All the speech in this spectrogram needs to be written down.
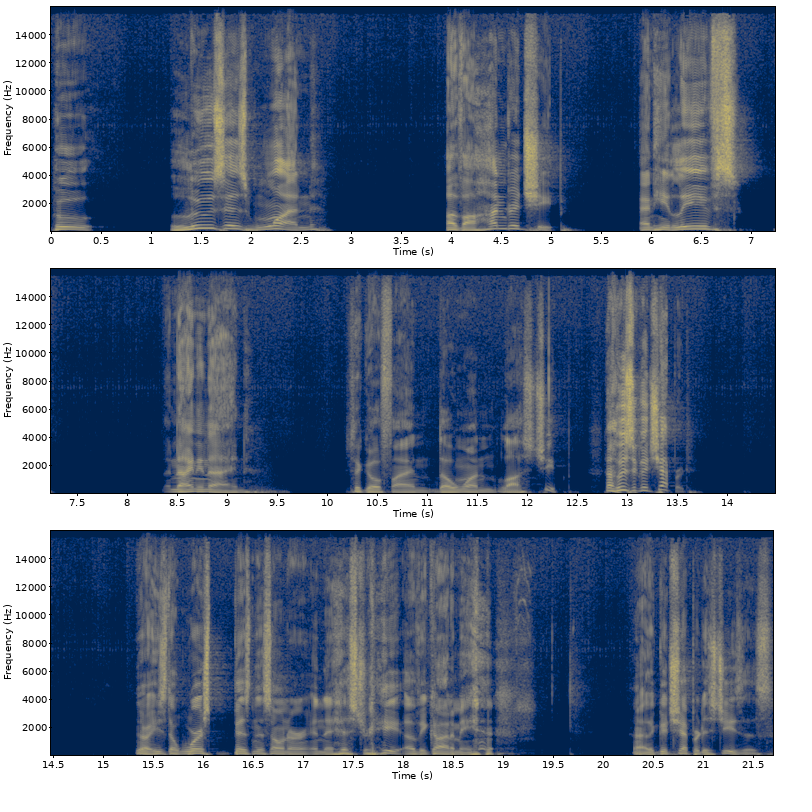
who loses one of a hundred sheep and he leaves the 99 to go find the one lost sheep. Now, who's a good shepherd? No, he's the worst business owner in the history of economy. Uh, the good shepherd is Jesus.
